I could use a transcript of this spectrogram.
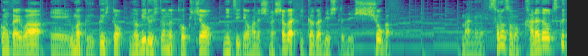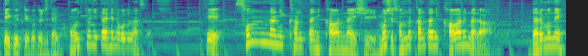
今回は、えー、うまくいく人、伸びる人の特徴についてお話ししましたが、いかがでしたでしょうか？まあね、そもそも体を作っていくっていうこと自体が本当に大変なことなんですよ。で、そんなに簡単に変わらないし、もしそんな簡単に変わるなら、誰もね、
